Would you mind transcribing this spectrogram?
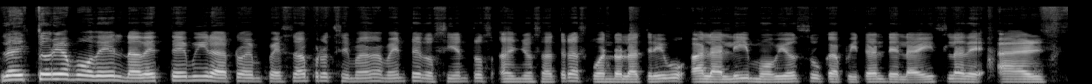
La historia moderna de este emirato empezó aproximadamente 200 años atrás, cuando la tribu Alalí movió su capital de la isla de Arsiniyah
